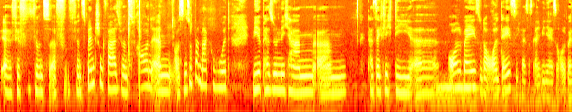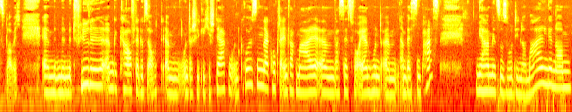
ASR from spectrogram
äh, für, für, uns, äh, für uns Menschen quasi, für uns Frauen ähm, aus dem Supermarkt geholt. Wir persönlich haben ähm, tatsächlich die äh, Always oder All Days, ich weiß das gar nicht, wie die heißen, Always glaube ich, äh, mit, mit, Flügel ähm, gekauft. Da gibt es auch ähm, unterschiedliche Stärken und Größen. Da guckt einfach mal, ähm, was jetzt für euren Hund ähm, am besten passt. Wir haben jetzt so die normalen genommen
